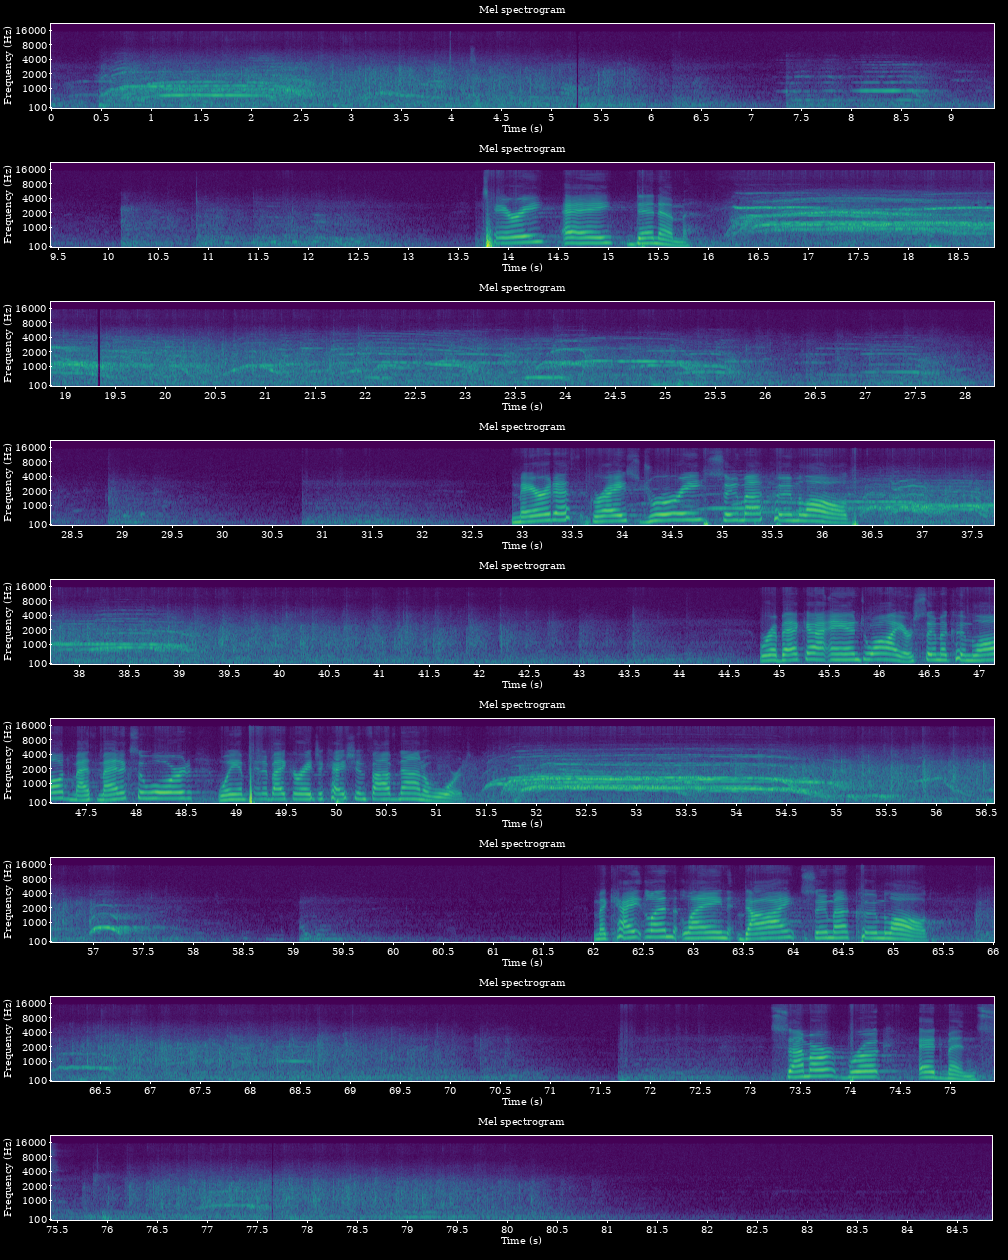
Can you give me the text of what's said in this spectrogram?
Terry A. Denham. Meredith Grace Drury, summa cum laude. Rebecca Ann Dwyer, summa cum laude, Mathematics Award, William Pennebaker Education 5-9 Award. McCaitlin Lane Dye, summa cum laude. Summer Brooke Edmonds.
